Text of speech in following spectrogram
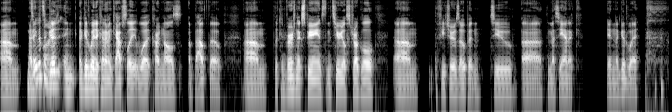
Um, I think that's a good a good way to kind of encapsulate what Cardenal's about, though. Um, the conversion experience, the material struggle, um, the future is open to uh, the messianic in a good way.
